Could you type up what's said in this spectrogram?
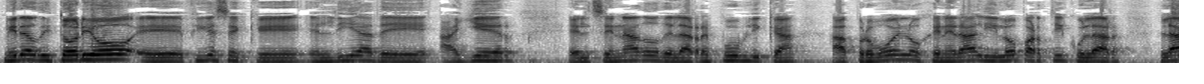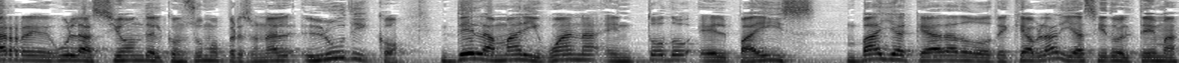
Mire auditorio, eh, fíjese que el día de ayer el Senado de la República aprobó en lo general y lo particular la regulación del consumo personal lúdico de la marihuana en todo el país. Vaya que ha dado de qué hablar y ha sido el tema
